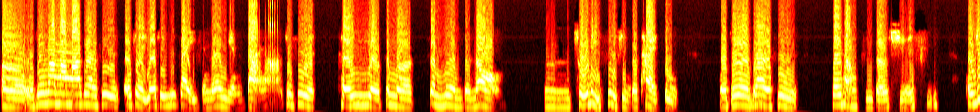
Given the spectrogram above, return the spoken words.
呃，我觉得那妈妈真的是，而且尤其是在以前那个年代啊，就是可以有这么正面的那种嗯处理事情的态度，我觉得真的是非常值得学习。而且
